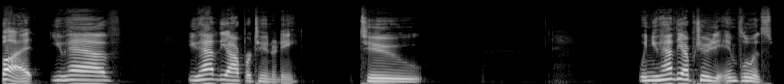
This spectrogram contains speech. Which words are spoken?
but you have you have the opportunity to when you have the opportunity to influence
